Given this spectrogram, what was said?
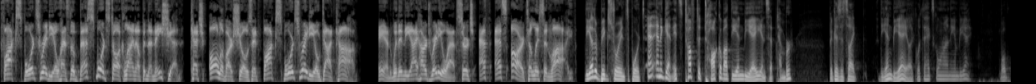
Fox Sports Radio has the best sports talk lineup in the nation. Catch all of our shows at foxsportsradio.com. And within the iHeartRadio app, search FSR to listen live. The other big story in sports, and, and again, it's tough to talk about the NBA in September because it's like the NBA, like what the heck's going on in the NBA? Well,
